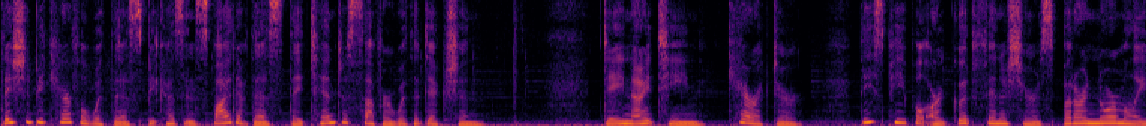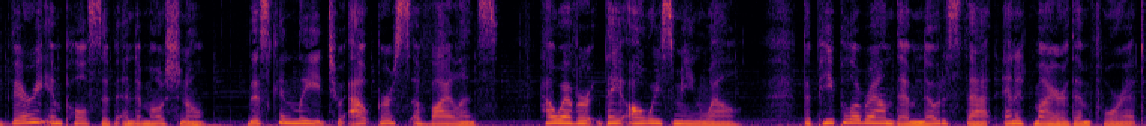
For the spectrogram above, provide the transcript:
They should be careful with this because, in spite of this, they tend to suffer with addiction. Day 19, Character. These people are good finishers but are normally very impulsive and emotional. This can lead to outbursts of violence. However, they always mean well. The people around them notice that and admire them for it.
